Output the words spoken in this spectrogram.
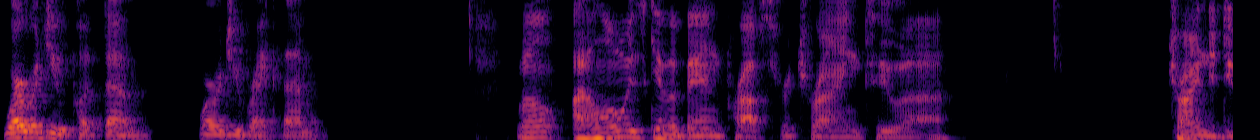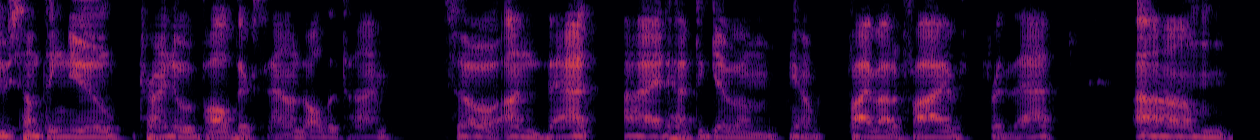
where would you put them? Where would you rank them? Well, I'll always give a band props for trying to uh, trying to do something new, trying to evolve their sound all the time. So on that, I'd have to give them, you know, five out of five for that. Um,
